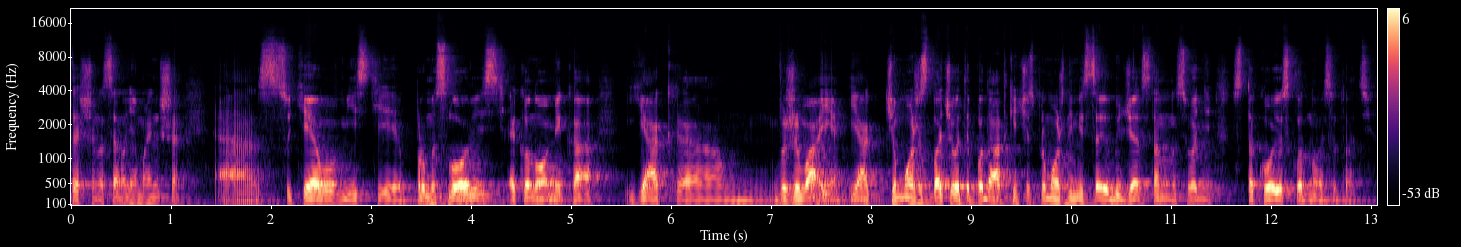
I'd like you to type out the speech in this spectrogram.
те, що населення менше е, суттєво в місті, промисловість, економіка, як ем, виживає, як чи може сплачувати податки, чи спроможний місцевий бюджет стане на сьогодні з такою складною ситуацією?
